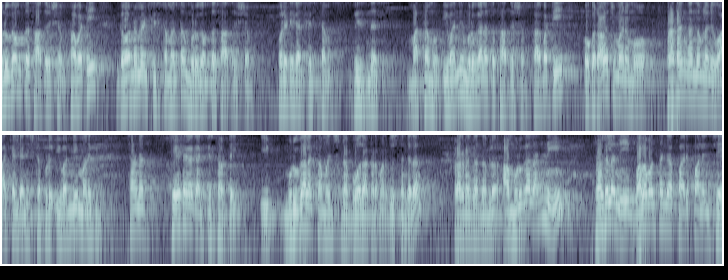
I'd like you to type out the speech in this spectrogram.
మృగంతో సాదృశ్యం. కాబట్టి గవర్నమెంట్ సిస్టమ్ అంతా మృగంతో సాదృశ్యం. పొలిటికల్ సిస్టమ్ బిజినెస్ మతము ఇవన్నీ మృగాలతో సాదృశ్యం. కాబట్టి ఒక రోజు మనము ప్రటంగంధంలోని వాక్యాలు ధ్యానించినప్పుడు ఇవన్నీ మనకి చాలా తేటగా కనిపిస్తూ ఉంటాయి. ఈ మృగాలకు సంబంధించిన బోధ అక్కడ మనం చూస్తాం కదా ప్రకటన గ్రంథంలో. ఆ మృగాలన్నీ ప్రజలని బలవంతంగా పరిపాలించే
